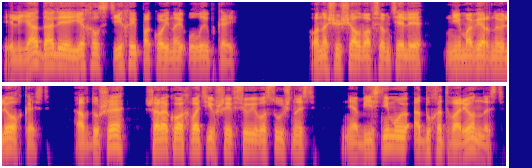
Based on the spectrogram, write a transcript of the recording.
Илья далее ехал с тихой, покойной улыбкой. Он ощущал во всем теле неимоверную легкость, а в душе, широко охватившей всю его сущность, необъяснимую одухотворенность,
